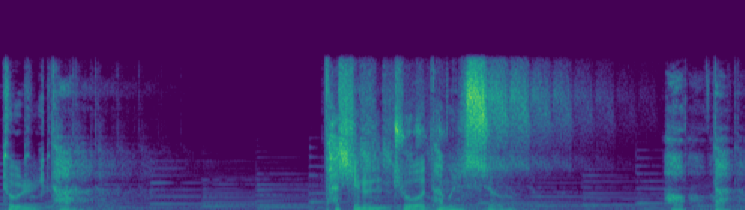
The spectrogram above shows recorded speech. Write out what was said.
둘 다 다시는 주워 담을 수 없다.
